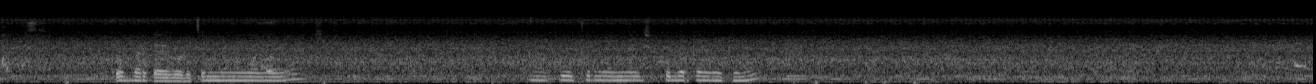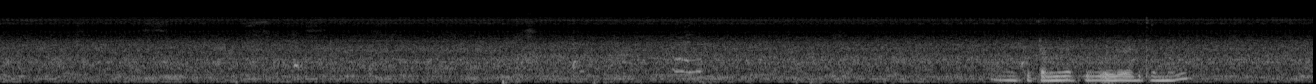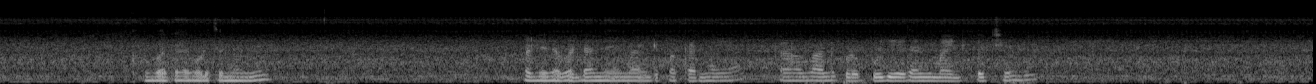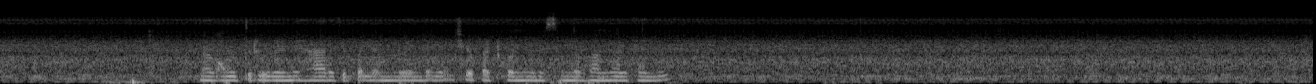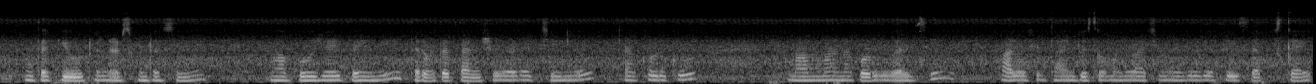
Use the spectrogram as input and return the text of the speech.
కొబ్బరికాయ కొడుతున్నాను నేను. నా కూతురు నేను కొబ్బరికాయ పెట్టాను పుట్ట మీద పువ్వులు పెడుతున్నాం. కొబ్బరికాయ కొడుతున్నాను. పల్లీల పడ్డాను మా ఇంటి పక్కన వాళ్ళు కూడా పూజ చేయడానికి మా ఇంటికి వచ్చింది నా కూతురు రెండు హారతి పల్లెంలో ఎంత మంచిగా పట్టుకొని నడుస్తుందో బంగారు తల్లి ఇంత క్యూట్గా నడుచుకుంటూ వస్తుంది మా పూజ అయిపోయింది. తర్వాత తనుషు గారు వచ్చిండు. నా కొడుకు మా అమ్మ నా కొడుకు కలిసి ఆలోచన thank you so much watching my video. Please subscribe.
